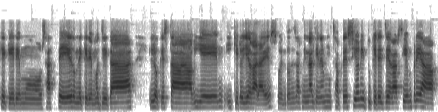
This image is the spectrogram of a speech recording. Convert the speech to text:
qué queremos hacer, dónde queremos llegar, lo que está bien y quiero llegar a eso. Entonces al final tienes mucha presión y tú quieres llegar siempre a,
